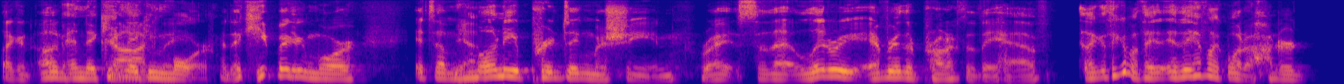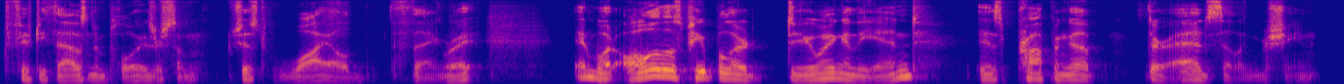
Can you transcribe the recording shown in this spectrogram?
Like an And they keep making more. And they keep making more. It's a Yeah. money printing machine, right? So that literally every other product that they have, like think about it, they have like what 150,000 employees or some just wild thing, right? And what all of those people are doing in the end is propping up their ad selling machine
